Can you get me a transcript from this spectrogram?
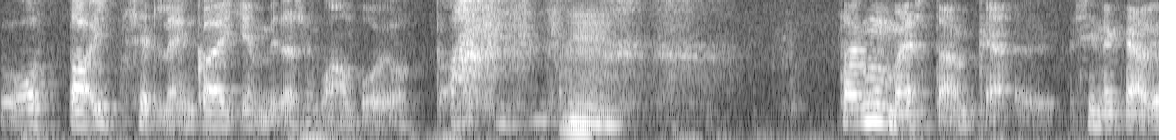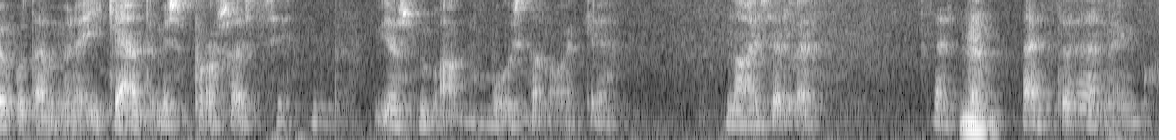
ottaa itselleen kaiken, mitä se vaan voi ottaa. Mm. tai mun mielestä on, siinä käy joku tämmöinen ikääntymisprosessi, jos mä muistan oikein naiselle, että, mm. että se niin kuin,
